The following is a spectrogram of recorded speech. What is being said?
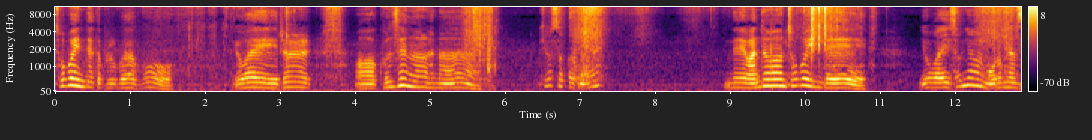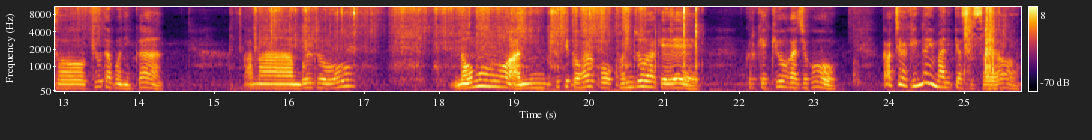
초보인데도 불구하고, 요 아이를, 어, 곤생을 하나 키웠었거든요. 네, 완전 초보인데, 요 아이 성향을 모르면서 키우다 보니까, 아마 물도 너무 안 주기도 하고 건조하게 그렇게 키워가지고 깍지가 굉장히 많이 꼈었어요.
